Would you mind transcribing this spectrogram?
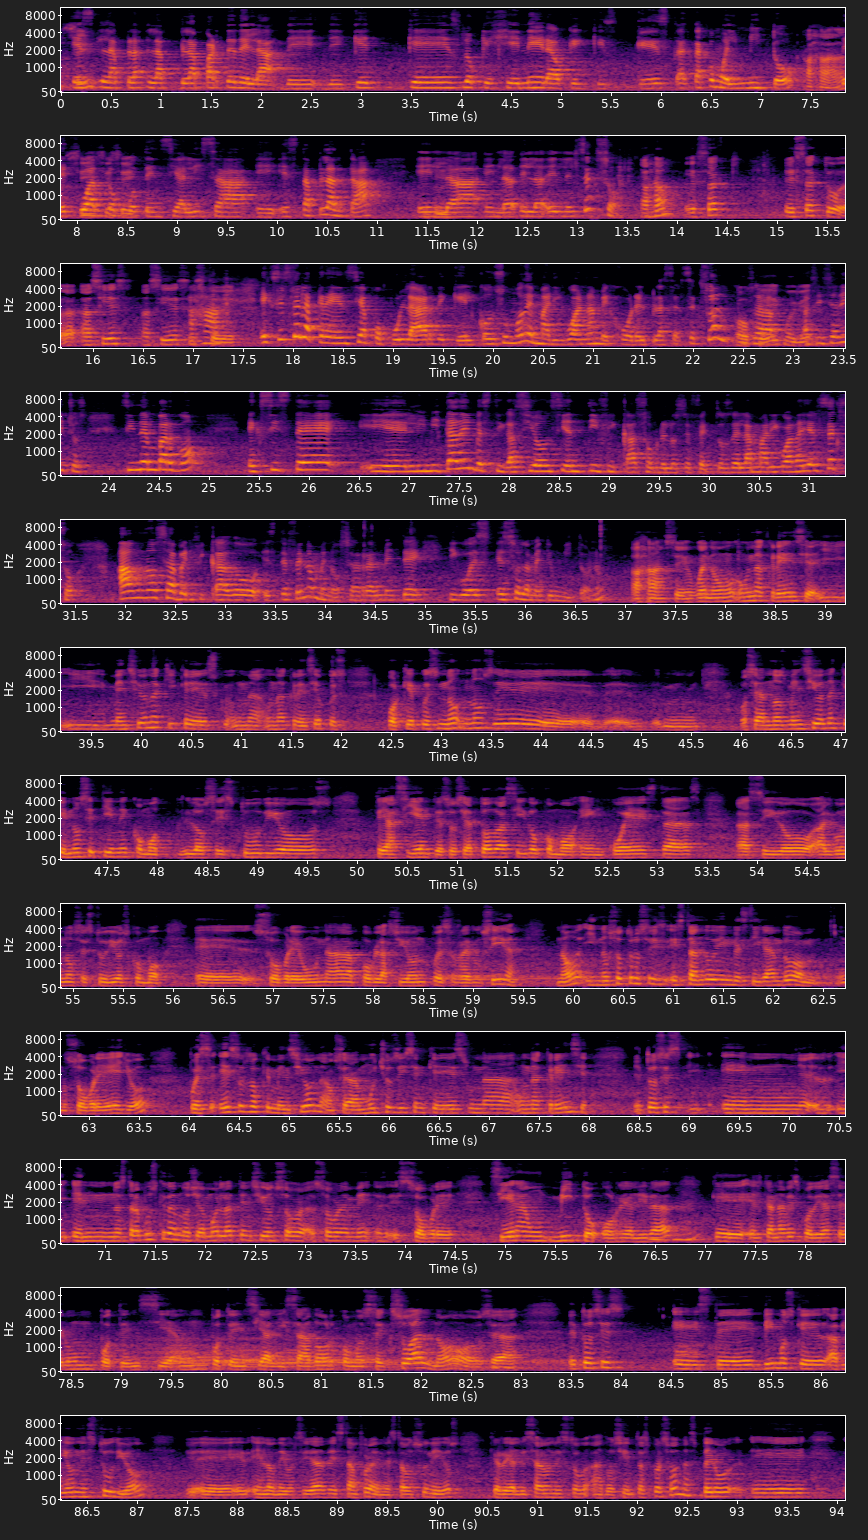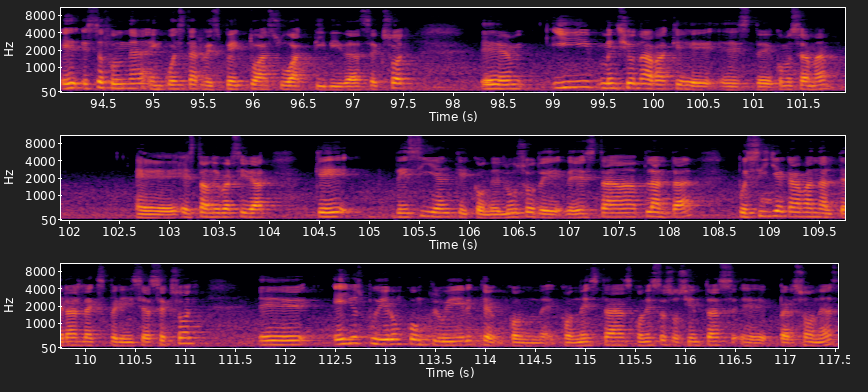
es la, la, la, parte de la de, de qué qué es lo que genera o que, que, que está como el mito de cuánto potencializa eh, esta planta en, la, en, la, en, el sexo. Ajá, exacto. Exacto, así es, así es. Este... Existe la creencia popular de que el consumo de marihuana mejora el placer sexual. o sea, así se ha dicho. Sin embargo, existe eh, limitada investigación científica sobre los efectos de la marihuana y el sexo. Aún no se ha verificado este fenómeno, o sea, realmente, digo, es, es solamente un mito, ¿no? Ajá, sí, bueno, una creencia. Y, menciona aquí que es una, una creencia, pues, porque pues no, no se, eh, mm, o sea, nos mencionan que no se tiene como los estudios fehacientes, o sea, todo ha sido como encuestas, ha sido algunos estudios como eh, sobre una población pues reducida, ¿no? Y nosotros estando investigando mm, sobre ello, pues eso es lo que menciona, o sea, muchos dicen que es una, una creencia. Entonces, en, en, nuestra búsqueda nos llamó la atención sobre, sobre, eh, sobre si era un mito o realidad que el cannabis podía ser un, potencia, un potencializador como sexual, ¿no? O sea, entonces, este, vimos que había un estudio eh, en la Universidad de Stanford en Estados Unidos que realizaron esto a 200 personas, pero eh, e, esta fue una encuesta respecto a su actividad sexual. Eh, y mencionaba que, este, ¿cómo se llama? esta universidad que decían que con el uso de, de esta planta, pues sí llegaban a alterar la experiencia sexual. Eh, ellos pudieron concluir que con, estas, con estas 200 eh, personas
